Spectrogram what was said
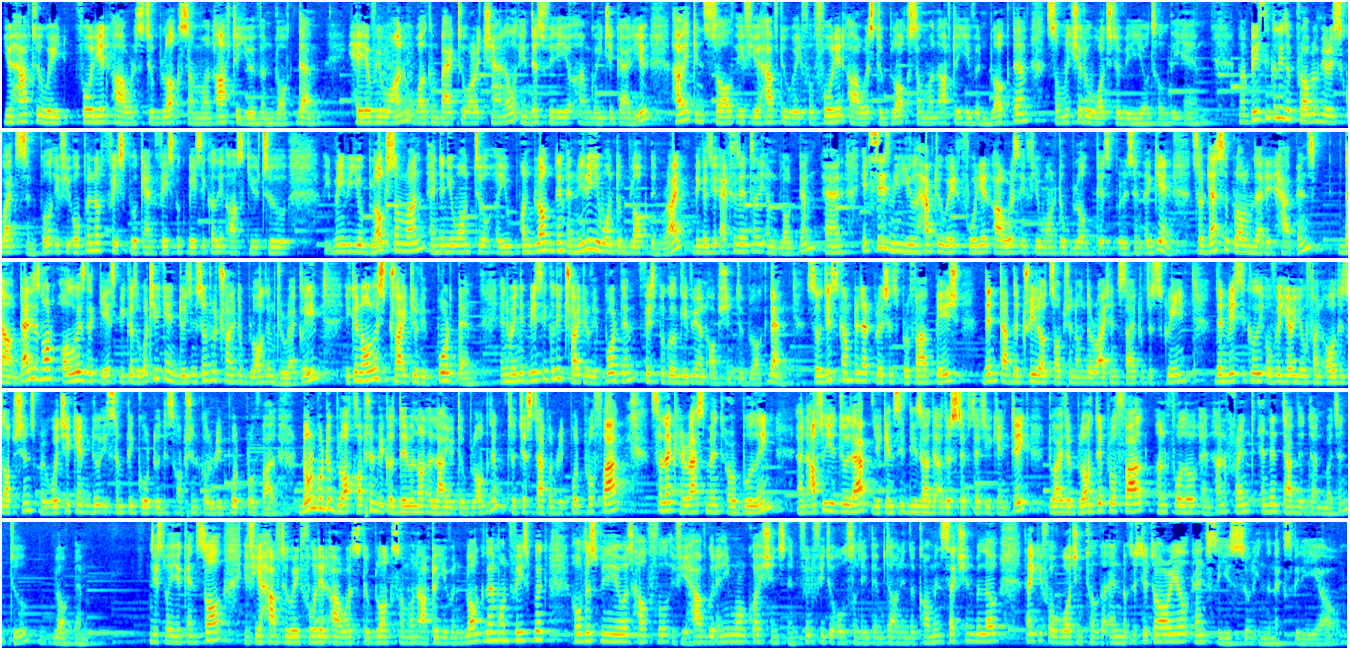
You have to wait 48 hours to block someone after you even blocked them. Hey everyone, welcome back to our channel. In this video, I'm going to guide you how you can solve if you have to wait for 48 hours to block someone after you even blocked them. So make sure to watch the video till the end. Now basically the problem here is quite simple. If you open up Facebook and Facebook basically asks you to maybe you block someone and then you want to uh, you unblock them and maybe you want to block them right? Because you accidentally unblock them and it says me you'll have to wait 48 hours if you want to block this person again. So that's the problem that it happens now that is not always the case because what you can do is instead of trying to block them directly you can always try to report them. And when you basically try to report them facebook will give you an option to block them. So just come to that person's profile page then tap the three dots option on the right hand side of the screen. Then basically over here you'll find all these options or what you can do is simply go to this option called report profile. Don't go to block option because they will not allow you to block them. So just tap on report profile select harassment or bullying and after you do that you can see these are the other steps that you can take to either block their profile unfollow and unfriend and then tap the done button to block them this way you can solve. If you have to wait 48 hours to block someone after you even blocked them on facebook hope this video was helpful. If you have got any more questions then feel free to also leave them down in the comment section below. Thank you for watching till the end of this tutorial and see you soon in the next video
